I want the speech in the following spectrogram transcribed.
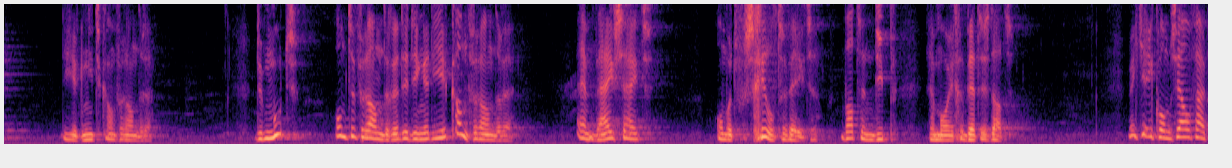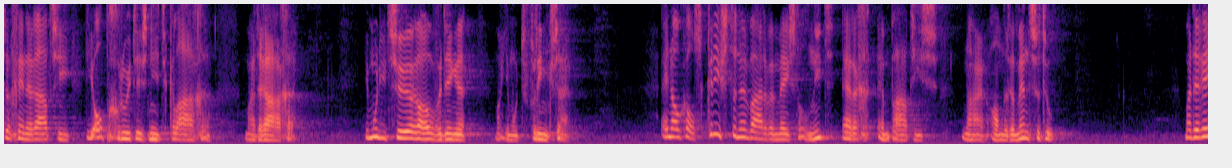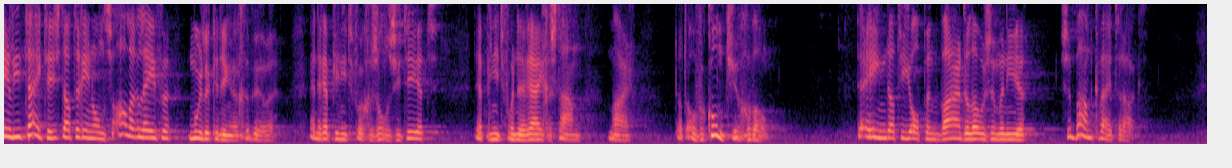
die ik niet kan veranderen. De moed om te veranderen de dingen die je kan veranderen. En wijsheid om het verschil te weten. Wat een diep en mooi gebed is dat. Weet je, ik kom zelf uit een generatie die opgegroeid is niet klagen, maar dragen. Je moet niet zeuren over dingen, maar je moet flink zijn. En ook als christenen waren we meestal niet erg empathisch naar andere mensen toe. Maar de realiteit is dat er in ons aller leven moeilijke dingen gebeuren. En daar heb je niet voor gesolliciteerd, daar heb je niet voor in de rij gestaan, maar dat overkomt je gewoon. De een dat hij op een waardeloze manier zijn baan kwijtraakt.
